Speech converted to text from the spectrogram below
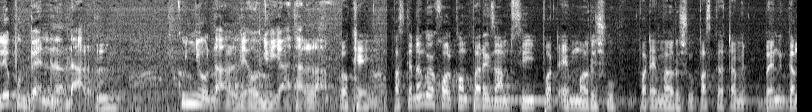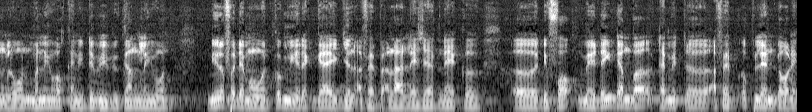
lépp benn la daal ku ñëw daal yow ñu yaatal la ok parce que da nga koy xool comme par exemple si Pod et Marichou Pod et Marichou parce que tamit benn gang la woon mën nañu wax que ni début bi gang la ñu woon nii la fa demee woon comme nii rek gars yi jël affaire bi à la légère nekk Euh, di fo mais dañ dem ba tamit euh, affaire bi ëpp leen doole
